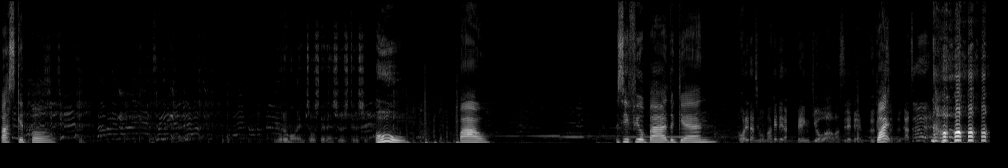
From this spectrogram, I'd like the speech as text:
Basketball. 夜も延長して練習してるし Oh. Wow. Does he feel bad again? 俺たちも負けてら勉強は忘れて部 What? 活部活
